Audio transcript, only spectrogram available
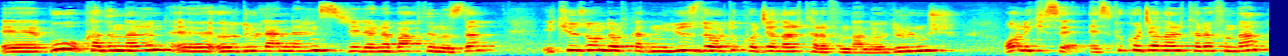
E, bu kadınların e, öldürülenlerin sicillerine baktığınızda 214 kadının 104'ü kocaları tarafından öldürülmüş. 12'si eski kocaları tarafından,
